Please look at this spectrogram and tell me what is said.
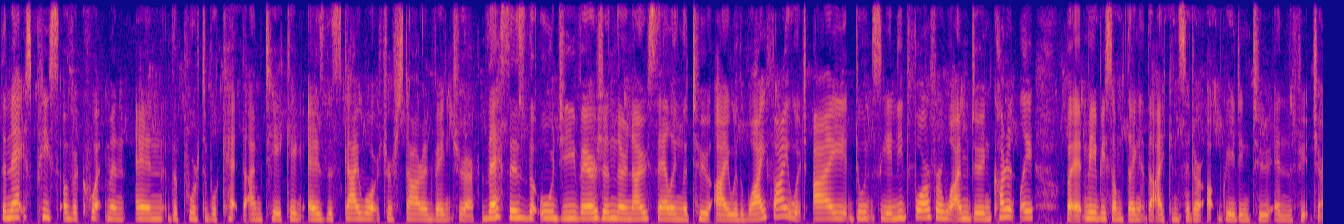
The next piece of equipment in the portable kit that I'm taking is the Skywatcher Star Adventurer. This is the OG version, they're now selling the 2i with Wi-Fi, which I don't see a need for for what I'm doing currently, but it may be something that I consider upgrading to in the future.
